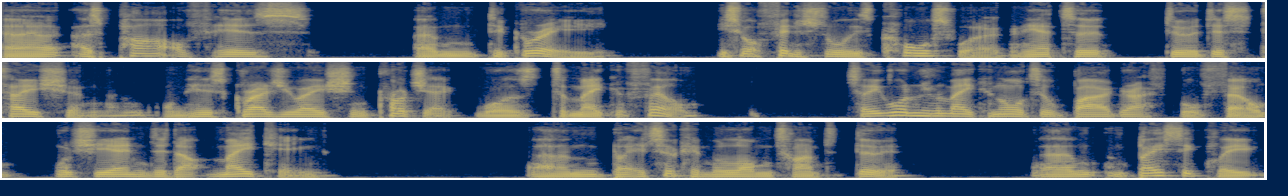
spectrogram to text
uh, as part of his um, degree, he sort of finished all his coursework, and he had to do a dissertation. And, his graduation project was to make a film. So he wanted to make an autobiographical film, which he ended up making um, but it took him a long time to do it. Um, and basically,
